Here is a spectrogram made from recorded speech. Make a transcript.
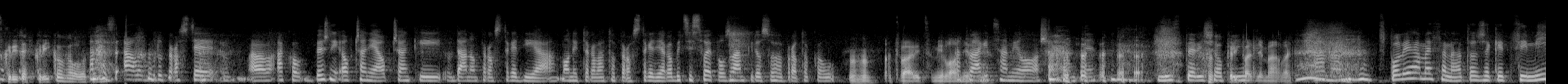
skryté v kríkoch? Alebo ale budú proste ako bežní občania a občanky v danom prostredí a monitorovať to prostredie, robiť si svoje poznámky do svojho protokolu. Uh-huh. A tváriť sa milo. A, a tváriť sa milo a šarmantne. Mystery shopping. Prípadne. Áno. Spoliehame sa na to, že keď si my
